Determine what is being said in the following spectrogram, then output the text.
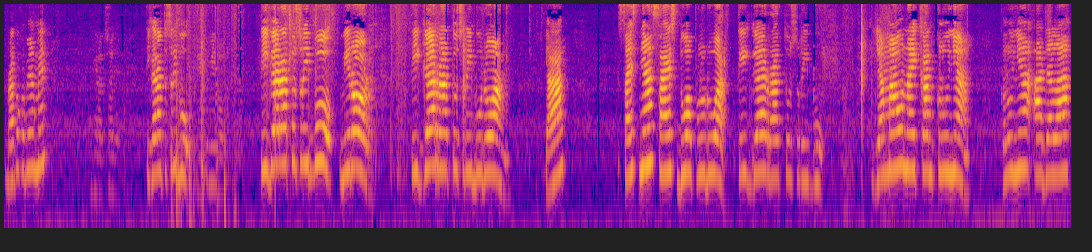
Berapa kau bilang men 300 ribu. 300 ribu mirror. 300 ribu doang. Ya. Size nya size 22 300 ribu yang mau naikkan cluenya cluenya adalah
